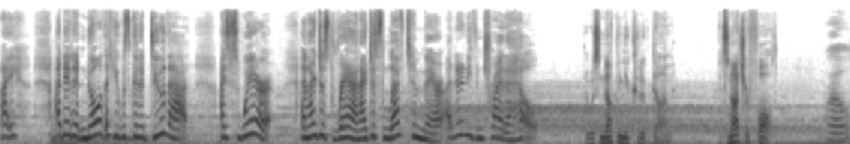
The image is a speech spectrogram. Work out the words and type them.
I I didn't know that he was gonna do that. I swear. And I just ran. I just left him there. I didn't even try to help. There was nothing you could have done. It's not your fault. Well,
